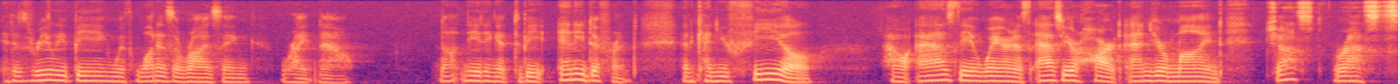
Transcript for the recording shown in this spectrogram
It is really being with what is arising right now, not needing it to be any different. And can you feel how, as the awareness, as your heart and your mind just rests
